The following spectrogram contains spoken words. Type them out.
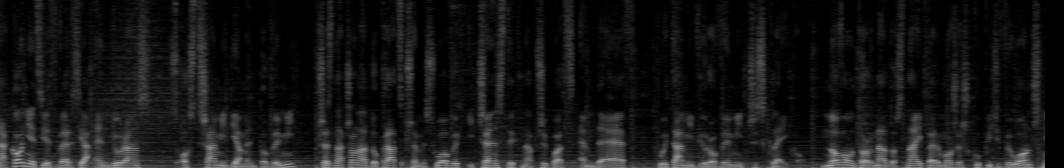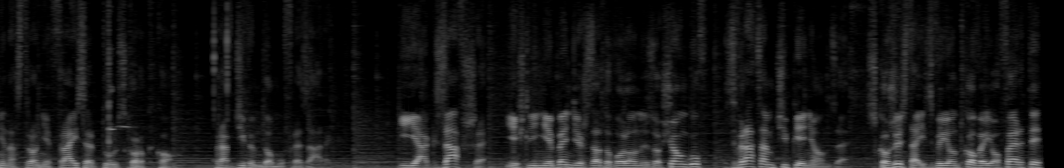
Na koniec jest wersja Endurance z ostrzami diamentowymi, przeznaczona do prac przemysłowych i częstych np. z MDF, płytami wiórowymi czy sklejką. Nową Tornado Sniper możesz kupić wyłącznie na stronie frasertoolscork.com, prawdziwym domu frezarek. I jak zawsze, jeśli nie będziesz zadowolony z osiągów, zwracam Ci pieniądze. Skorzystaj z wyjątkowej oferty,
